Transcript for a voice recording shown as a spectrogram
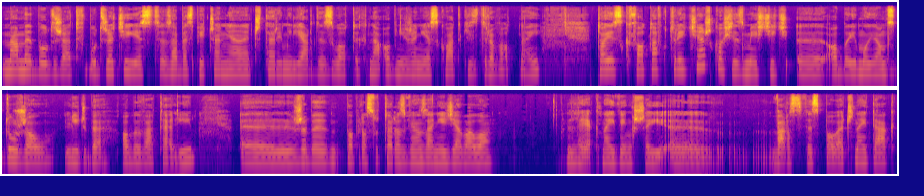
Mamy budżet. W budżecie jest zabezpieczenie 4 miliardy złotych na obniżenie składki zdrowotnej. To jest kwota, w której ciężko się zmieścić, y, obejmując dużą liczbę obywateli, y, żeby po prostu to rozwiązanie działało dla jak największej y, warstwy społecznej, tak.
